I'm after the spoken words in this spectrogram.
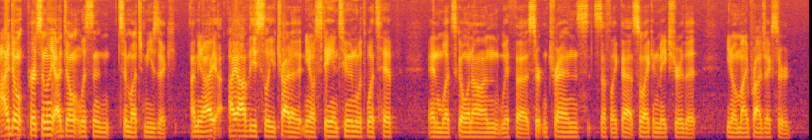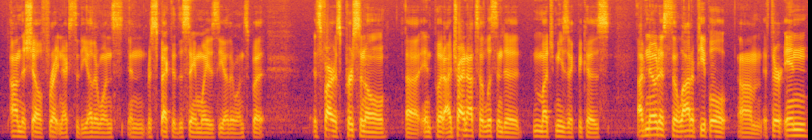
I don't personally. I don't listen to much music. I mean, I I obviously try to you know stay in tune with what's hip and what's going on with uh, certain trends, stuff like that, so I can make sure that you know my projects are on the shelf right next to the other ones and respected the same way as the other ones. But as far as personal uh, input, I try not to listen to much music because I've noticed a lot of people, um, if they're in,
